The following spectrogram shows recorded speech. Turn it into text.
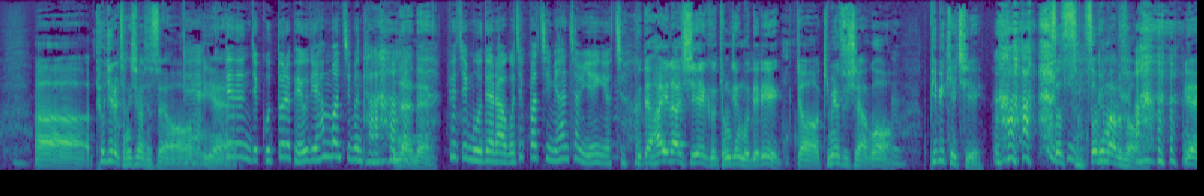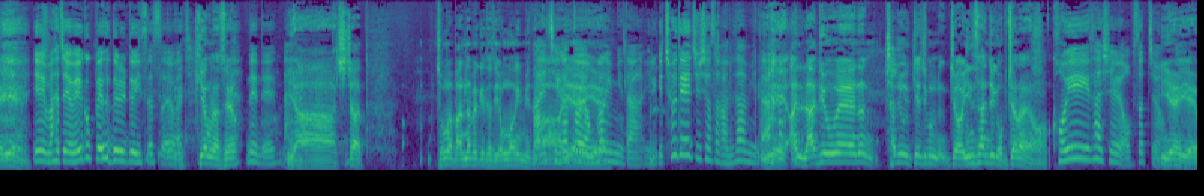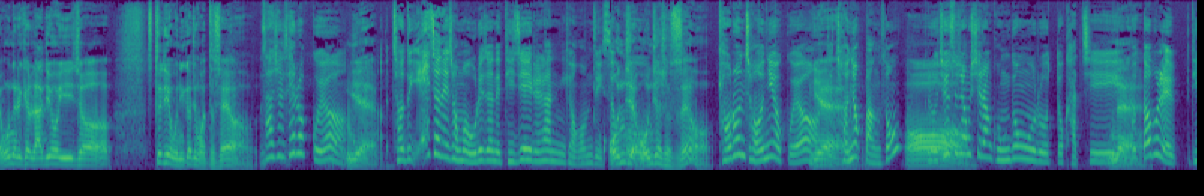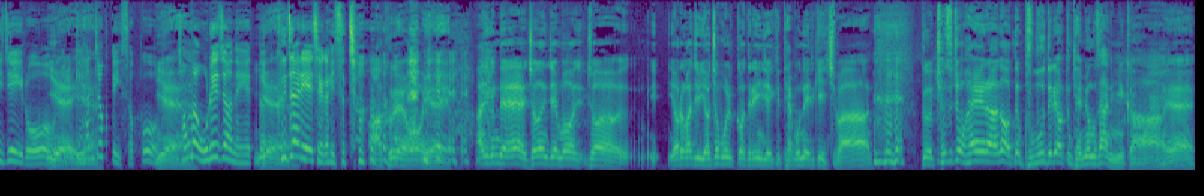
아, 표지를 장식하셨어요. 네, 예. 그때는 이제 곧또래 배우들이 한 번쯤은 다 네, 네. 표지 모델하고 책받침이 한참 유행이었죠. 그때 하이라 씨의 그 경쟁 모델이 저 김혜수 씨하고 피비캐치, 소, 소, 소피 마루소. 예, 예. 예, 맞아요. 외국 배우들도 있었어요. 맞아요. 기억나세요? 네네. 나요. 이야, 진짜 정말 만나뵙게 돼서 영광입니다. 아, 제가 예, 더 예. 영광입니다. 이렇게 초대해 주셔서 감사합니다. 예, 아니 라디오에는 자주 이렇게 좀저 인사한 적이 없잖아요. 거의 사실 없었죠. 예, 예. 오늘 이렇게 라디오 이 저 스튜디오 오니까 좀 어떠세요? 사실 새롭고요. 예. 저도 예전에 정말 오래전에 DJ를 한 경험도 있었고 언제 언제 하셨어요? 결혼 전이었고요. 예. 저녁 방송 어. 그리고 최수정 씨랑 공동으로 또 같이 네. 뭐 더블 DJ로 예, 이렇게 예. 한 적도 있었고 예. 정말 오래전에 했던 예. 그 자리에 제가 있었죠. 아 그래요. 예. 아니 근데 저는 이제 뭐 저 여러 가지 여쭤볼 것들이 이제 이렇게 대본에 이렇게 있지만 그 최수종 하예라는 어떤 부부들의 어떤 대명사 아닙니까? 예.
